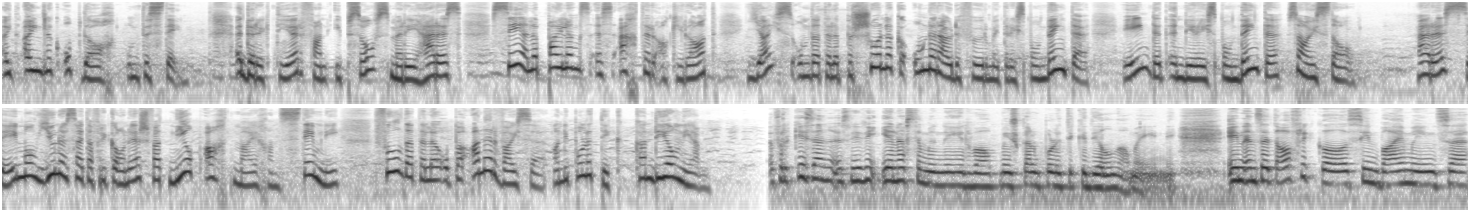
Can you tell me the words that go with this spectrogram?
uiteindelik opdaag om te stem. 'n Direkteur van Ipsos, Marie Harris, sê hulle peilings is egter akkuraat juis omdat hulle persoonlike onderhoude voer met respondente en dit in die respondente se huistaal. Harris sê miljoene Suid-Afrikaners wat nie op 8 Mei gaan stem nie, voel dat hulle op 'n ander wyse aan die politiek kan deelneem. 'n Verkiesing is nie die enigste manier waarop mense kan politieke deelname hê nie. En in Suid-Afrika sien baie mense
